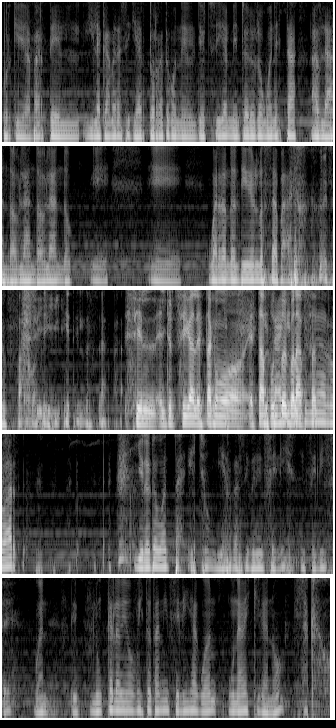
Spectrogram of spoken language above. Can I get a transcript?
Porque aparte, el, y la cámara se queda todo rato con el George Seagal mientras el otro bueno está hablando, hablando, hablando. Eh, eh, guardando el dinero en los zapatos. los fajos sí. en los zapatos. Sí, el, el George Seagal está como. está a punto de colapsar. A robar. y el otro bueno está hecho mierda, así, pero infeliz, infeliz. Sí. Bueno, eh, nunca lo habíamos visto tan infeliz al weón una vez que ganó. La cagó.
